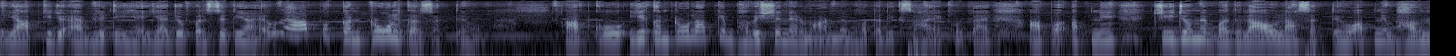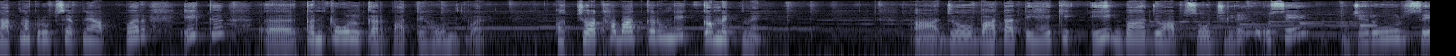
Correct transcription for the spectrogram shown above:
या आपकी जो एबिलिटी है या जो परिस्थितियाँ हैं उन्हें आप कंट्रोल कर सकते हो। आपको, ये कंट्रोल आपके भविष्य निर्माण में बहुत अधिक सहायक होता है। आप अपनी चीज़ों में बदलाव ला सकते हो, अपने भावनात्मक रूप से अपने आप पर एक कंट्रोल कर पाते हो उन पर। और चौथा बात करूँगी कमिटमेंट जो बात आती है कि एक बार जो आप सोच लें, उसे ज़रूर से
